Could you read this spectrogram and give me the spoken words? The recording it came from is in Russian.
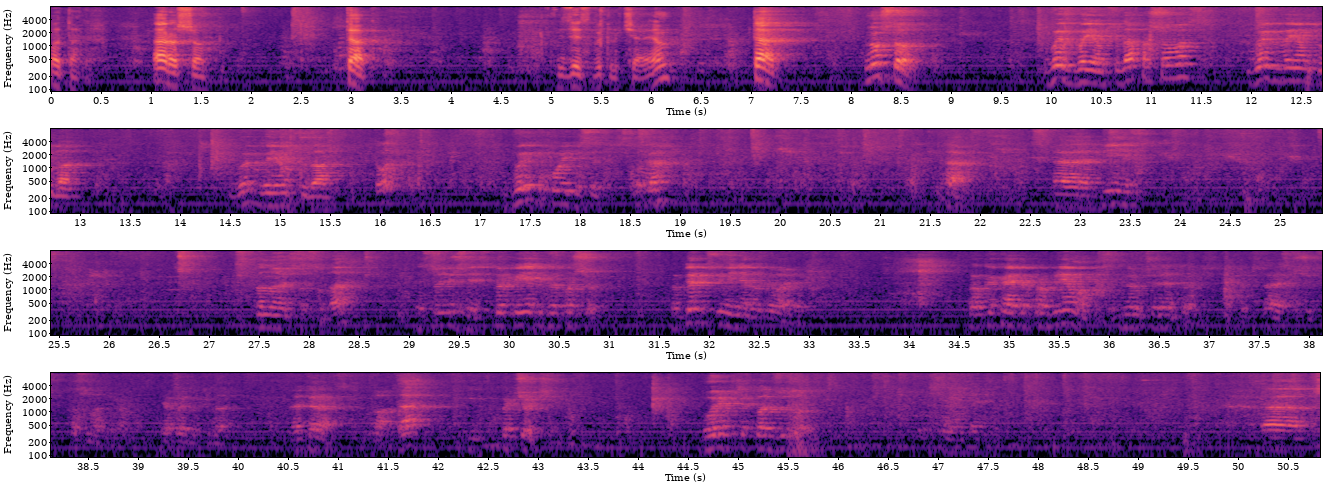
Вот так. Хорошо. Так. Здесь выключаем. Так. Ну что? Вы вдвоем сюда, прошу вас. Вы вдвоем туда. Вы вдвоем сюда. Вы уходите сюда.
